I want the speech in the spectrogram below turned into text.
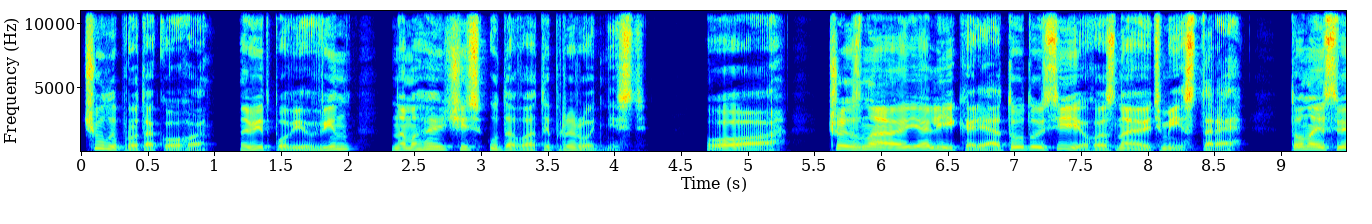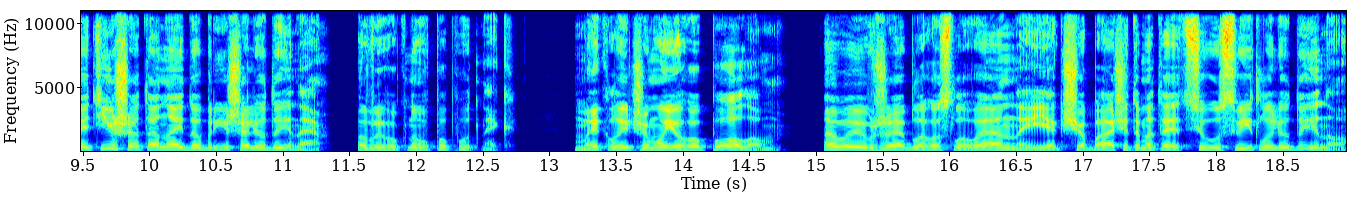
Чули про такого? відповів він, намагаючись удавати природність. О, чи знаю я лікаря, тут усі його знають, містере. То найсвятіша та найдобріша людина. вигукнув попутник. Ми кличемо його полом. Ви вже благословенний, якщо бачитимете цю світлу людину.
